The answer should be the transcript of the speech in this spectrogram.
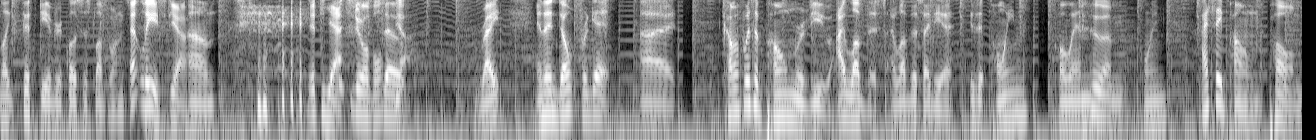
like 50 of your closest loved ones. At least, yeah. Um, it's yeah. it's doable. So- yeah. right? And then don't forget, uh, come up with a poem review. I love this. I love this idea. Is it poem? Poem? Poem. Poem? I say poem. Poem.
